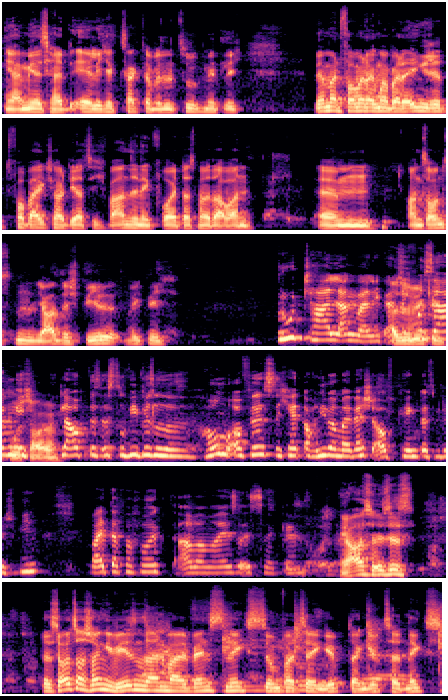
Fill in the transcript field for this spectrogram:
Ja, mir ist halt ehrlich gesagt ein bisschen zu gemütlich. Wir haben heute Vormittag mal bei der Ingrid vorbeigeschaut, die hat sich wahnsinnig gefreut, dass wir da waren. Ähm, ansonsten, ja, das Spiel wirklich brutal langweilig. Also, also ich muss sagen, brutal. ich glaube, das ist so wie ein bisschen Homeoffice. Ich hätte auch lieber mal Wäsche aufgehängt als wieder Spiel weiterverfolgt, aber mal so ist es halt gern. Ja, so ist es. Das soll es auch schon gewesen sein, weil wenn es nichts zum Verzeihen gibt, dann gibt es halt nichts.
